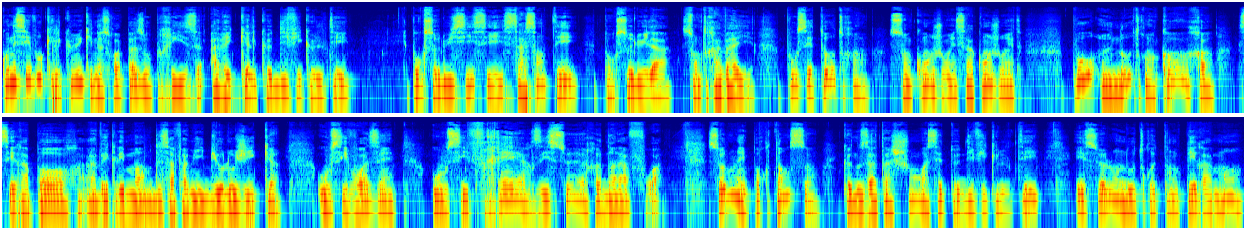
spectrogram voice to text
Connaissez-vous quelqu'un qui ne soit pas aux prises avec quelques difficultés? Pour celui-ci, c'est sa santé. Pour celui-là, son travail. Pour cet autre, son conjoint, sa conjointe. Pour un autre encore, ses rapports avec les membres de sa famille biologique, ou ses voisins, ou ses frères et sœurs dans la foi. Selon l'importance que nous attachons à cette difficulté et selon notre tempérament,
